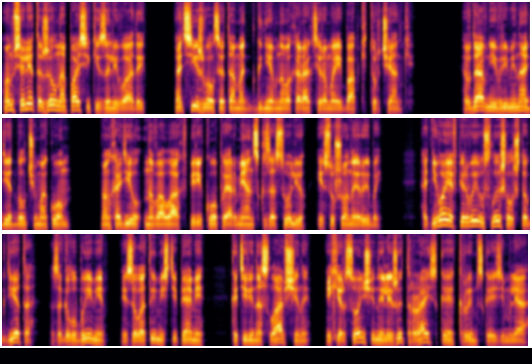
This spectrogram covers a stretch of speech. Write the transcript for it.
он все лето жил на пасеке за Левадой, отсиживался там от гневного характера моей бабки-турчанки. В давние времена дед был чумаком. Он ходил на валах в Перекоп и Армянск за солью и сушеной рыбой. От него я впервые услышал, что где-то, за голубыми и золотыми степями Катеринославщины и Херсонщины лежит райская крымская земля.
